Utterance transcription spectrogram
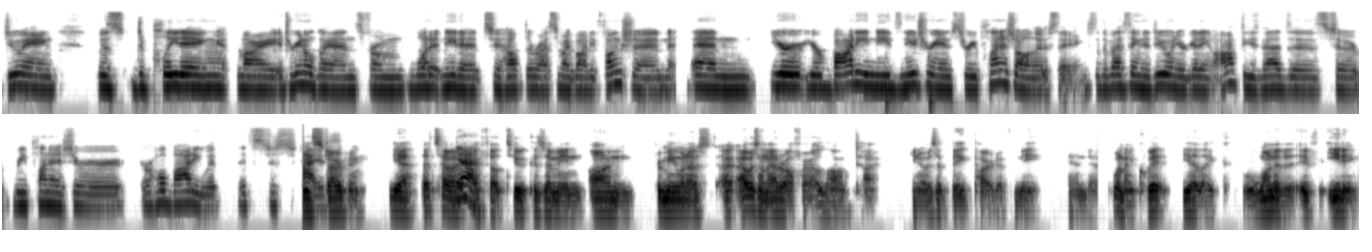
doing was depleting my adrenal glands from what it needed to help the rest of my body function. And your your body needs nutrients to replenish all those things. So the best thing to do when you're getting off these meds is to replenish your your whole body with it's just lives. starving. Yeah, that's how Yeah. I, I felt too. Because I mean, on for me when I was I, I was on Adderall for a long time. You know, it was a big part of me. And uh, when I quit, yeah, like one of the if eating,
